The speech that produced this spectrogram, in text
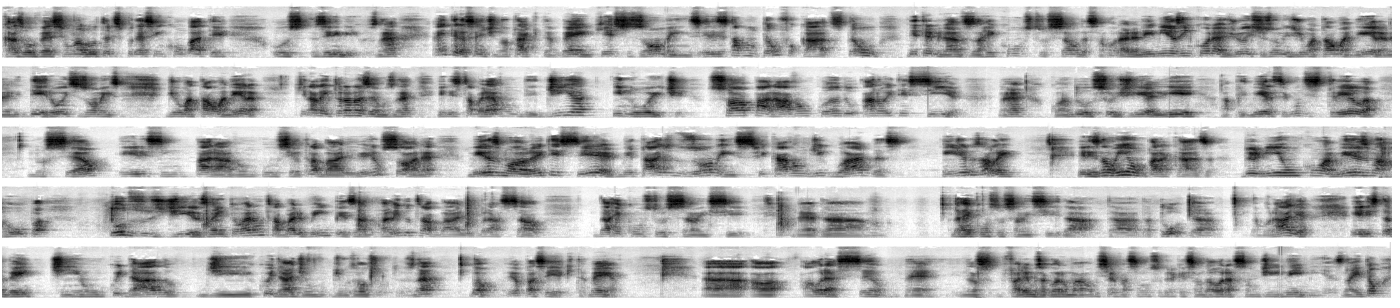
caso houvesse uma luta eles pudessem combater os, os, inimigos. Né? É interessante notar aqui também que estes homens eles estavam tão focados, tão determinados na reconstrução dessa muralha. Neemias encorajou estes homens de uma tal maneira, né? liderou esses homens de uma tal maneira que na leitura nós vemos, né? eles trabalhavam de dia e noite, só paravam quando anoitecia. Né? Quando surgia ali a primeira, segunda estrela no céu, eles sim paravam o seu trabalho. Vejam só, né? Mesmo ao anoitecer, metade dos homens ficavam de guardas em Jerusalém. Eles não iam para casa, dormiam com a mesma roupa todos os dias, né? Então era um trabalho bem pesado, além do trabalho braçal da reconstrução em si, né? da, da reconstrução em si da, da, da, da, da muralha, eles também tinham cuidado de cuidar de, um, de uns aos outros, né? Bom, eu passei aqui também ó, a, a, a oração, né? Nós faremos agora uma observação sobre a questão da oração de Neemias, né? Então,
